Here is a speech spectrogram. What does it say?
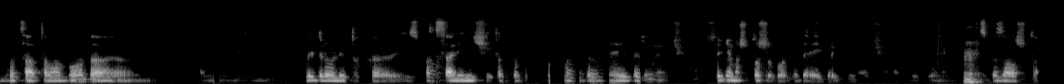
2020 года. Выигрывали только и спасали ничьи только благодаря Ибрагимовичу. Сегодня, может, тоже благодаря Ибрагимовичу на трибуне. Mm. Сказал, что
